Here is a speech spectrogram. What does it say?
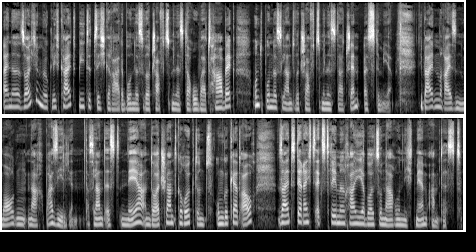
Eine solche Möglichkeit bietet sich gerade Bundeswirtschaftsminister Robert Habeck und Bundeslandwirtschaftsminister Cem Özdemir. Die beiden reisen morgen nach Brasilien. Das Land ist näher an Deutschland gerückt und umgekehrt auch, seit der rechtsextreme Jair Bolsonaro nicht mehr im Amt ist.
